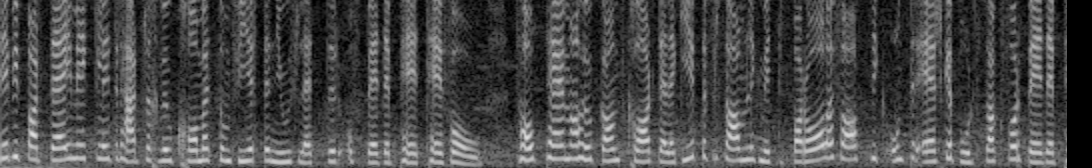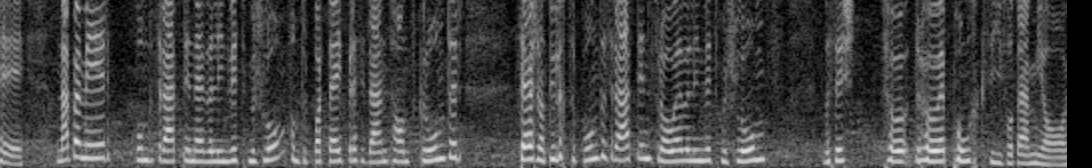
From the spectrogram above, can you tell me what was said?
Liebe Parteimitglieder, herzlich willkommen zum vierten Newsletter auf BDP TV. Das Hauptthema heute ganz klar Delegiertenversammlung mit der Parolenfassung und der ersten Geburtstag vor BDP. Neben mir Bundesrätin Evelyn Wittmer-Schlumpf und der Parteipräsident Hans Grunder. Zuerst natürlich zur Bundesrätin, Frau Evelyn Wittmer-Schlumpf. Was war der Höhepunkt von diesem Jahr?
